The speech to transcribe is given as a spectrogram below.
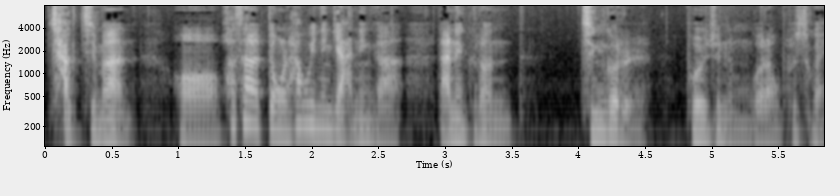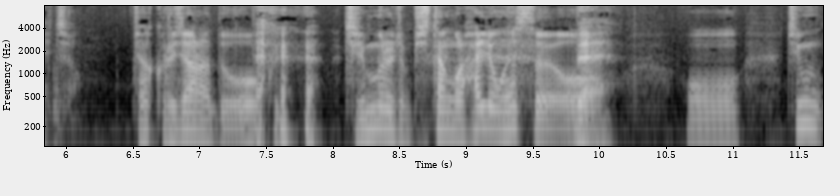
작지만 어, 화산 활동을 하고 있는 게 아닌가라는 그런 증거를 보여주는 거라고 볼 수가 있죠. 제가 그러지 않아도 네. 그 질문을 좀 비슷한 걸 하려고 했어요. 네. 어, 지금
